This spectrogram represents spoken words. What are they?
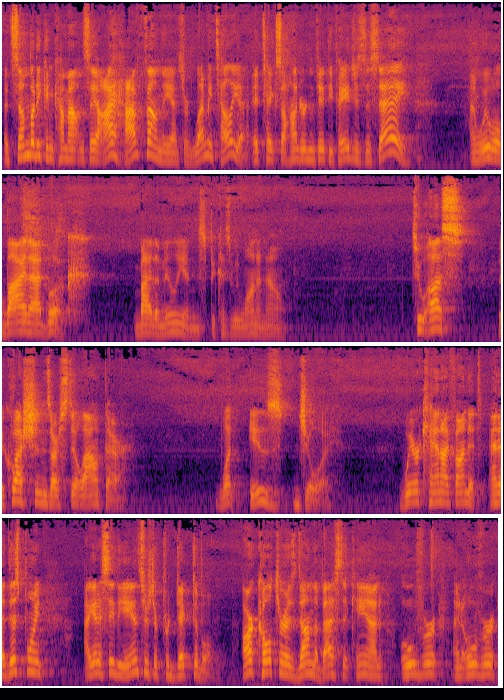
That somebody can come out and say, I have found the answer. Let me tell you, it takes 150 pages to say. And we will buy that book by the millions because we want to know. To us, the questions are still out there. What is joy? Where can I find it? And at this point, I got to say the answers are predictable. Our culture has done the best it can over and over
